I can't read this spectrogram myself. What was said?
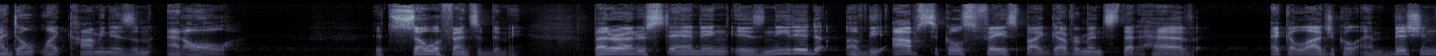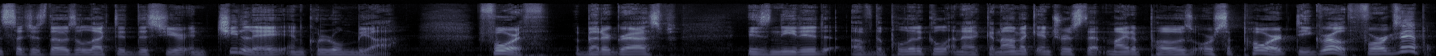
I don't like communism at all. It's so offensive to me. Better understanding is needed of the obstacles faced by governments that have ecological ambitions, such as those elected this year in Chile and Colombia. Fourth, a better grasp is needed of the political and economic interests that might oppose or support degrowth. For example,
